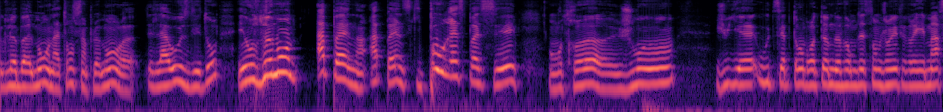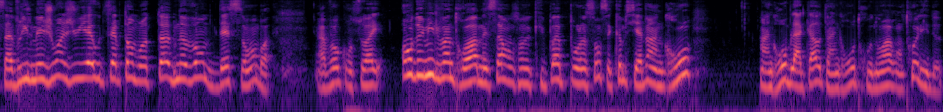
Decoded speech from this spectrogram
globalement, on attend simplement euh, la hausse des taux et on se demande à peine, à peine ce qui pourrait se passer entre juin juillet, août, septembre, octobre, novembre, décembre, janvier, février, mars, avril, mai, juin, juillet, août, septembre, octobre, novembre, décembre, avant qu'on soit en 2023. Mais ça, on s'en occupe pas pour l'instant. C'est comme s'il y avait un gros un gros blackout, un gros trou noir entre les deux.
